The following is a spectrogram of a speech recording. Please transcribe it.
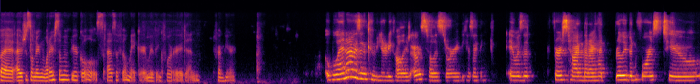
but I was just wondering, what are some of your goals as a filmmaker moving forward and from here? When I was in community college, I always tell this story because I think it was the first time that I had really been forced to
